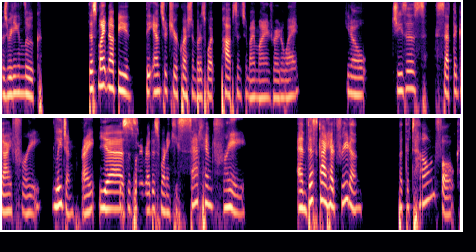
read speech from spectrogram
I was reading in Luke. This might not be the answer to your question, but it's what pops into my mind right away. You know, Jesus set the guy free. Legion, right? Yes. This is what I read this morning. He set him free. And this guy had freedom, but the town folk,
